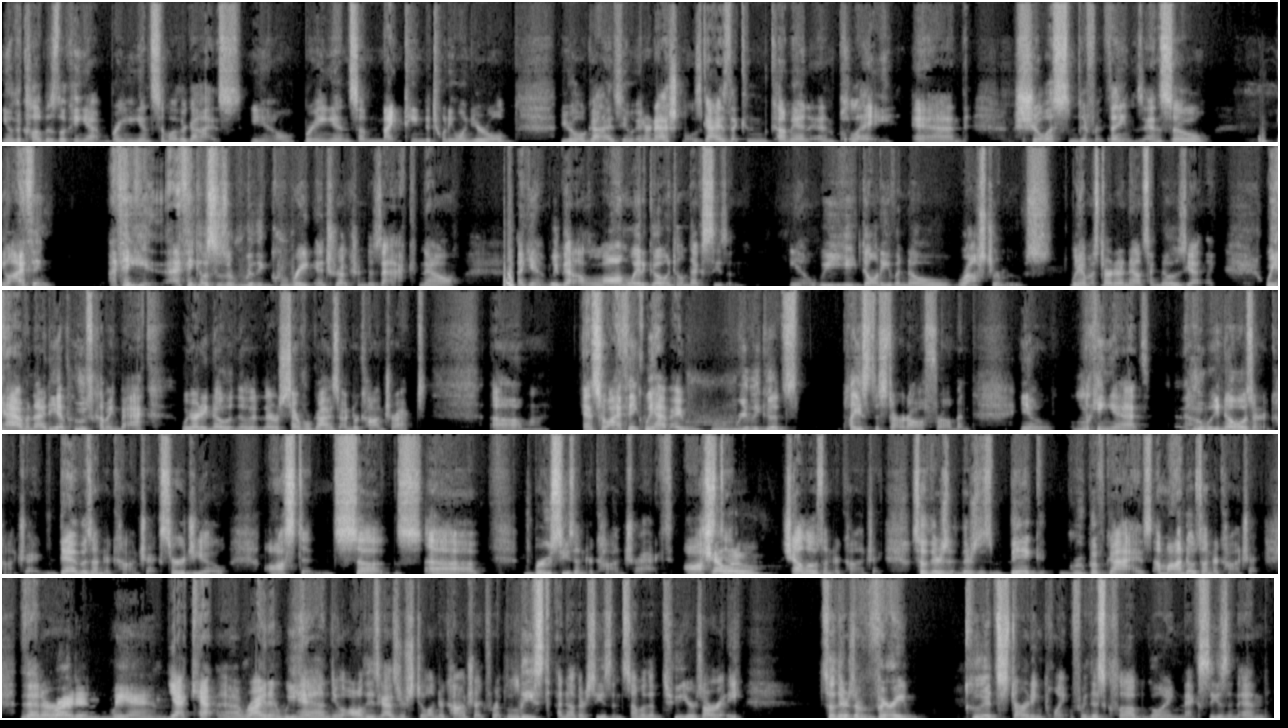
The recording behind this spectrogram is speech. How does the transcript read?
you know the club is looking at bringing in some other guys you know bringing in some 19 to 21 year old year old guys you know internationals guys that can come in and play and show us some different things and so you know i think i think he, i think it was, was a really great introduction to zach now again we've got a long way to go until next season you know, we don't even know roster moves. We haven't started mm-hmm. announcing those yet. Like we have an idea of who's coming back. We already know that there are several guys under contract. Um, and so I think we have a really good place to start off from. And, you know, looking at who we know is under contract. Dev is under contract. Sergio, Austin, Suggs, uh, Brucey's under contract. Austin, Cello, Cello's under contract. So there's there's this big group of guys. Amando's under contract that are Ryden, Wehan. Yeah, uh, Ryden, Wehan. You know, all these guys are still under contract for at least another season. Some of them two years already. So there's a very good starting point for this club going next season, and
